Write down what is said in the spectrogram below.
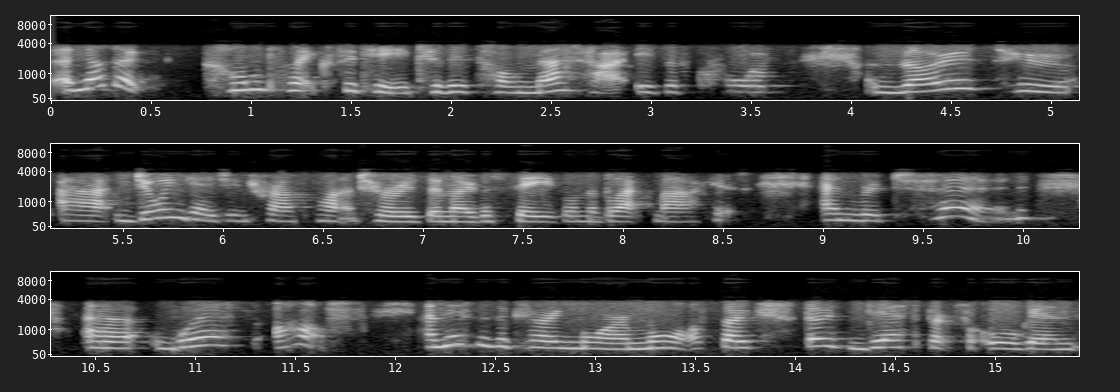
Another complexity to this whole matter is, of course, those who uh, do engage in transplant tourism overseas on the black market and return uh, worse off. And this is occurring more and more. So those desperate for organs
